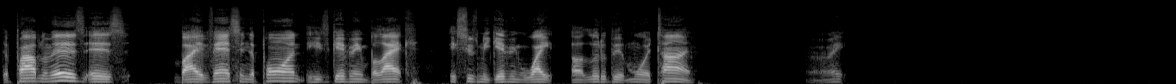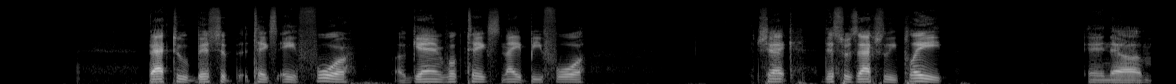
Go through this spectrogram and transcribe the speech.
the problem is, is by advancing the pawn, he's giving black, excuse me, giving white a little bit more time. All right. Back to bishop takes a4. Again, rook takes knight b4. Check. This was actually played in um,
